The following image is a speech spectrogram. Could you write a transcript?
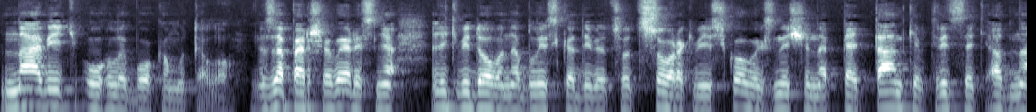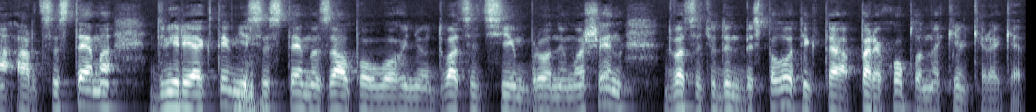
навіть у глибокому тилу. За 1 вересня ліквідовано близько 940 військових, знищено 5 танків, 31 артсистема, 2 реактивні системи залпового вогню, 27 бронемашин, 21 безпілотник та перехоплено кілька ракет.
